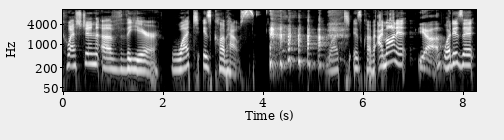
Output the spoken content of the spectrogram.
Question of the year What is Clubhouse? what is Clubhouse? I'm on it. Yeah. What is it?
